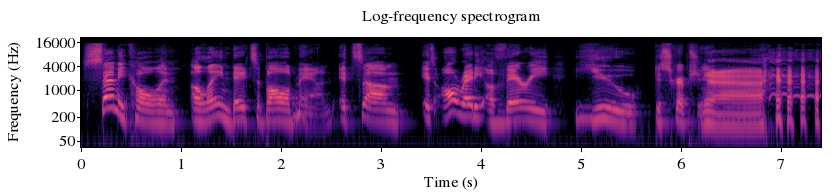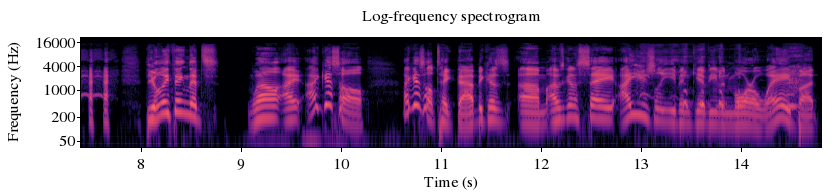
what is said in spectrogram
semicolon, Elaine dates a bald man. It's um it's already a very you description. Yeah. the only thing that's well, I I guess I'll I guess I'll take that because um I was gonna say I usually even give even more away, but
